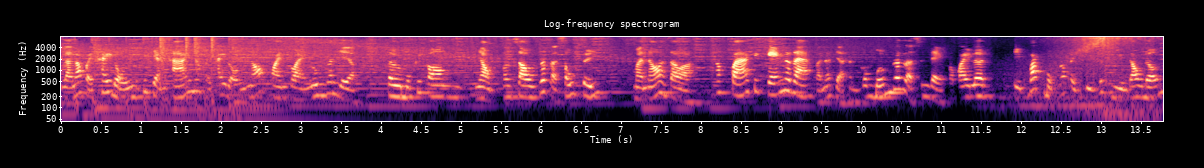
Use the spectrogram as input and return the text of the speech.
Là nó phải thay đổi một cái trạng thái, nó phải thay đổi nó hoàn toàn luôn các anh chị ạ. À. từ một cái con nhọc, con sâu rất là xấu xí mà nó làm sao à nó phá cái kén nó ra và nó trở thành con bướm rất là xinh đẹp và bay lên. Thì bắt buộc nó phải chịu rất nhiều đau đớn,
